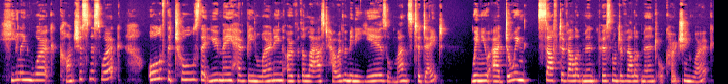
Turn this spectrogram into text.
healing work, consciousness work, all of the tools that you may have been learning over the last however many years or months to date when you are doing self development, personal development, or coaching work,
